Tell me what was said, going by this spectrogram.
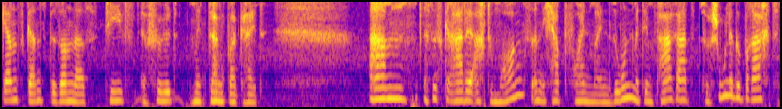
ganz, ganz besonders tief erfüllt mit Dankbarkeit. Ähm, es ist gerade 8 Uhr morgens und ich habe vorhin meinen Sohn mit dem Fahrrad zur Schule gebracht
